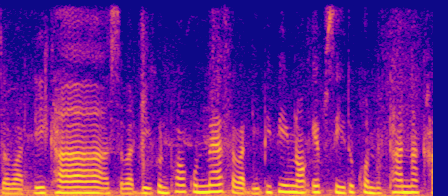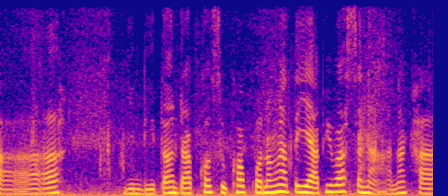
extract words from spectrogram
สวัสดีค่ะ สวัสดีคุณพ่อคุณแม่สวัสดีพี่พี่น้อง FC ทุกคนทุกท่านนะคะ ยินดีต้อนรับเข้าสู่ครอบครัวน้องนาตยาพี่วาสนานะคะ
